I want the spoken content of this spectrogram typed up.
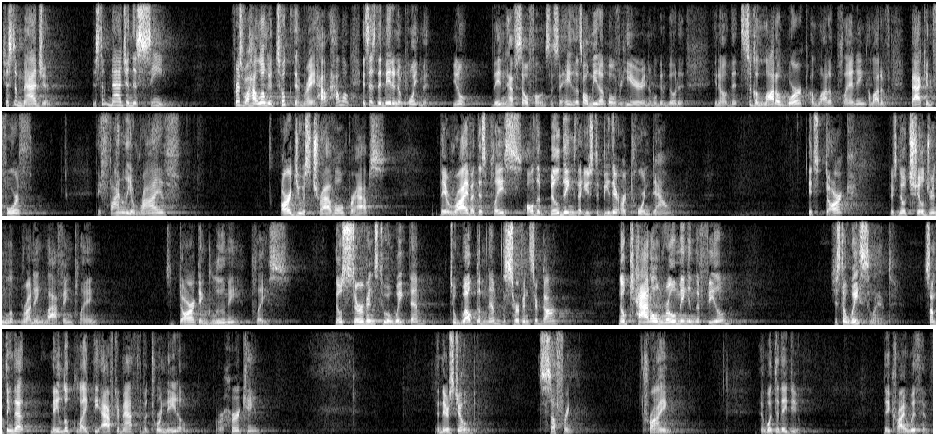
Just imagine, just imagine this scene. First of all, how long it took them, right? How, how long? It says they made an appointment. You don't, they didn't have cell phones to say, hey, let's all meet up over here and then we're going to go to, you know, this took a lot of work, a lot of planning, a lot of back and forth. They finally arrive. Arduous travel, perhaps. They arrive at this place. All the buildings that used to be there are torn down. It's dark. There's no children running, laughing, playing. It's a dark and gloomy place. No servants to await them, to welcome them. The servants are gone. No cattle roaming in the field. Just a wasteland. Something that may look like the aftermath of a tornado or a hurricane. And there's Job, suffering, crying. And what do they do? They cry with him.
